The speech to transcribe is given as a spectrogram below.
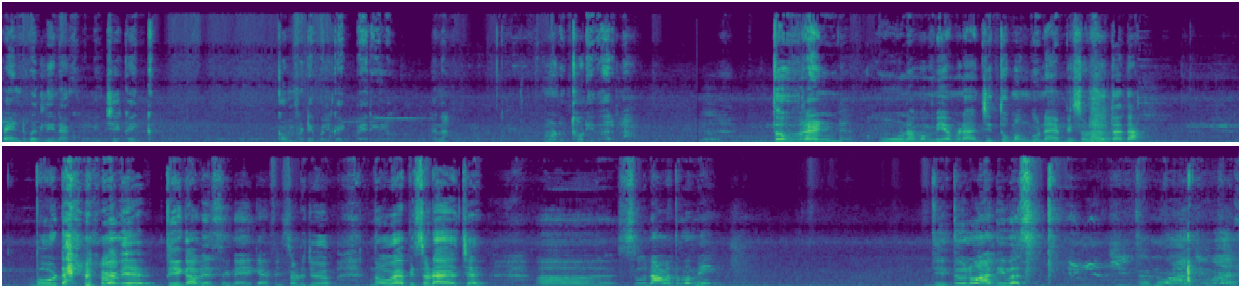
પેન્ટ બદલી નાખું, નીચે કંઈક કમ્ફર્ટેબલ કંઈક પહેરી લો હે ને? મળું થોડી વારમાં. તો ફ્રેન્ડ હું ને મમ્મી હમણાં જીતુ મંગુના એપિસોડ જોતા હતા. બહુ ટાઈમ અમે ભેગા બેસીને એક એપિસોડ જોયો. નવો એપિસોડ આવ્યો છે. શું નામ હતું મમ્મી? જીતુનું આદિવાસી જીતુનું આદિવાસી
